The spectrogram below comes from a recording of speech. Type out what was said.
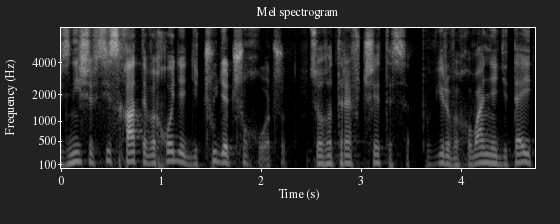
Пізніше всі з хати виходять і чудять, що хочуть. Цього треба вчитися. Повір, виховання дітей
